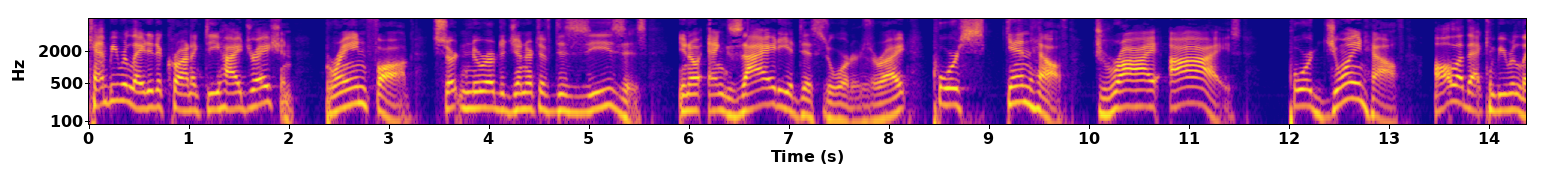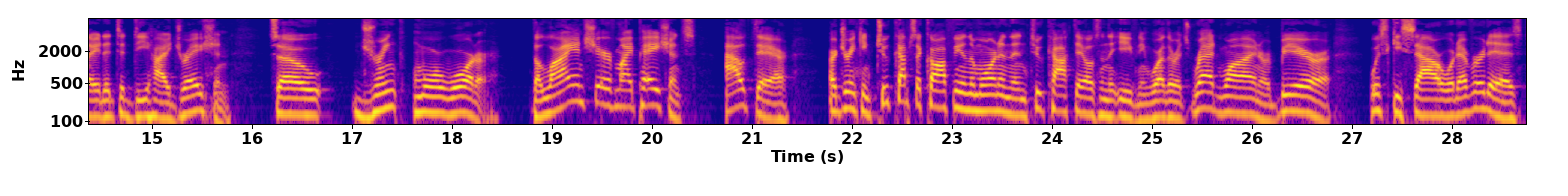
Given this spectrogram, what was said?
can be related to chronic dehydration, brain fog, certain neurodegenerative diseases, you know, anxiety disorders, right? Poor skin health, dry eyes, poor joint health. All of that can be related to dehydration. So drink more water. The lion's share of my patients out there are drinking two cups of coffee in the morning and then two cocktails in the evening, whether it's red wine or beer or whiskey sour, whatever it is.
